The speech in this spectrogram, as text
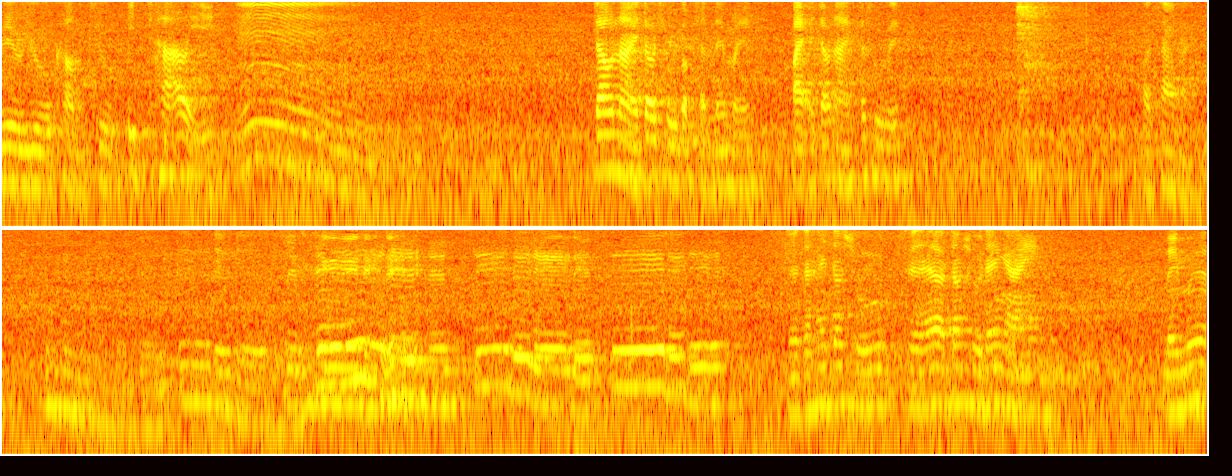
วิวยูคัมทูอิตาลีเจ้านายเจ้าชู้กับฉันได้ไหม ไปไอ้เจ้านายเจ้าชู้เลยขอทราบหน่อย เธอจะให้เจ้าชู้ เธอให้เราเจ้าชู้ได้ไง ในเมื่อ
